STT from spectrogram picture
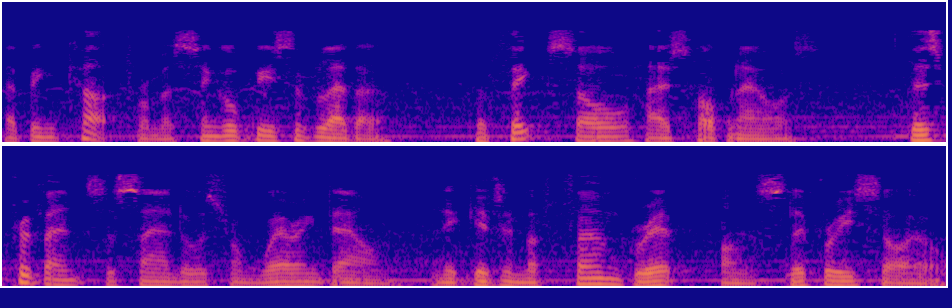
have been cut from a single piece of leather. The thick sole has hobnails. This prevents the sandals from wearing down, and it gives him a firm grip on slippery soil.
